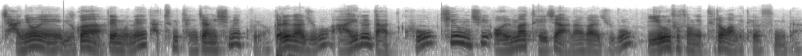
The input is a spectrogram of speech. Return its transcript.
자녀의 육아 때문에 다툼이 굉장히 심했고요. 그래가지고 아이를 낳고 키운 지 얼마 되지 않아가지고 이혼 소송에 들어가게 되었습니다.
